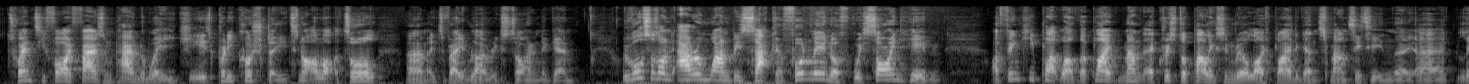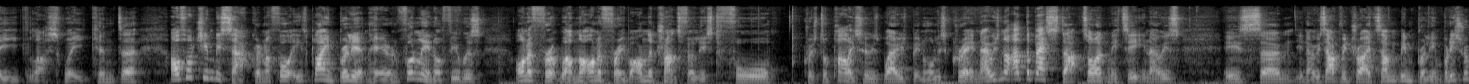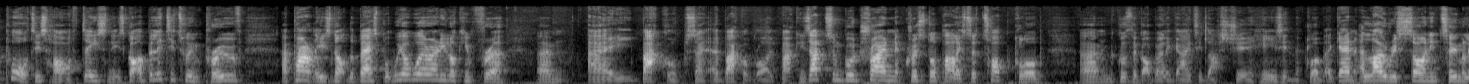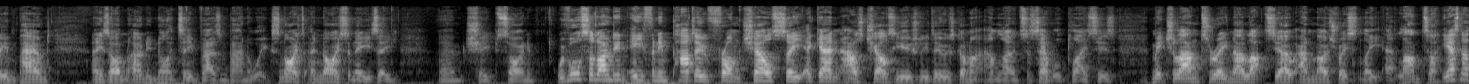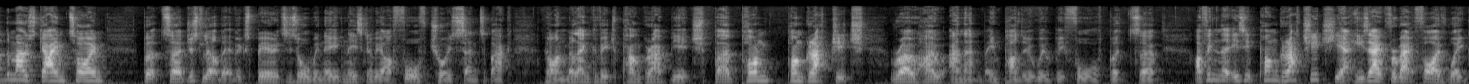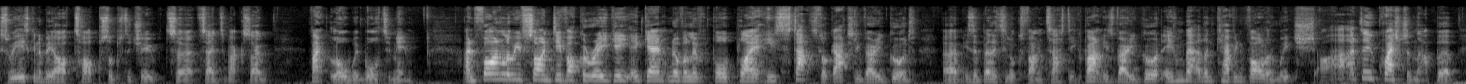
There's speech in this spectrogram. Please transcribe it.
£25,000 a week is pretty cushy. It's not a lot at all. Um, it's a very low risk signing again. We've also signed Aaron Wan-Bissaka. Funnily enough, we signed him I think he played well. They played Man, uh, Crystal Palace in real life. Played against Man City in the uh, league last week, and uh, I was watching Bissaka, and I thought he's playing brilliant here. And funnily enough, he was on a free, well, not on a free, but on the transfer list for Crystal Palace, who's where he's been all his career. Now he's not had the best stats, I'll admit it. You know, his his um, you know his average rates haven't been brilliant, but his report is half decent. He's got ability to improve. Apparently, he's not the best, but we we're only looking for a um, a backup a backup right back. He's had some good training at Crystal Palace, a top club. Um, because they got relegated last year, he's in the club. Again, a low risk signing, £2 million, and he's on only £19,000 a week. So nice, a nice and easy, um, cheap signing. We've also loaned in Ethan Ampadu from Chelsea. Again, as Chelsea usually do, he's gone out and loaned to several places. Mechelen, Torino, Lazio, and most recently Atalanta. He hasn't had the most game time, but uh, just a little bit of experience is all we need, and he's going to be our fourth choice centre back behind Milenkovic, Pongracic, uh, Pon Pongracic, Rojo, and then Ampadu will be fourth. But uh, I think that, is it Pongracic? Yeah, he's out for about five weeks, so he's going to be our top substitute uh, centre-back. So thank Lord we brought him in. And finally, we've signed Divock Origi, again, another Liverpool player. His stats look actually very good. Um, his ability looks fantastic. Apparently, he's very good, even better than Kevin Volland, which I, I do question that, but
